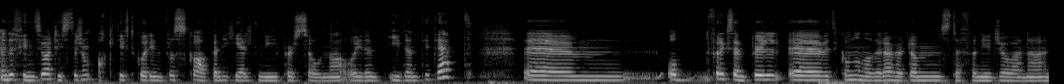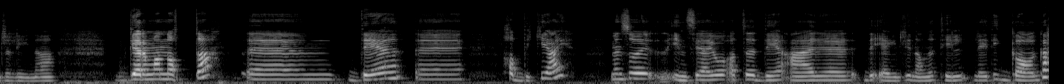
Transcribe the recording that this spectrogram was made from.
Men det fins jo artister som aktivt går inn for å skape en helt ny persona og identitet. Um, og for eksempel jeg Vet ikke om noen av dere har hørt om Stephanie Joanna Angelina Germanotta. Ehm, det uh, hadde ikke jeg. Men så innser jeg jo at det er eh, det egentlige navnet til Lady Gaga.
